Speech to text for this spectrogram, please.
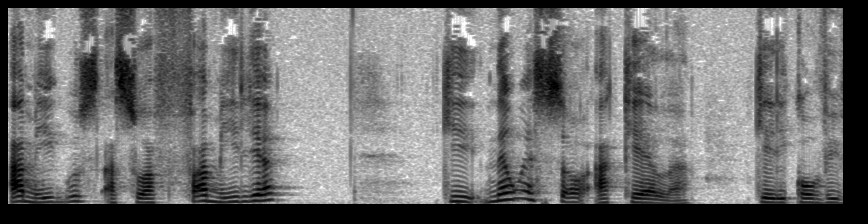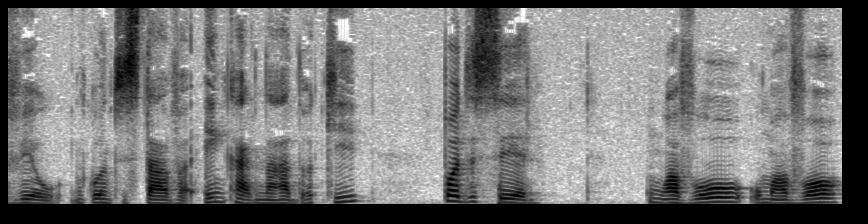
amigos, a sua família que não é só aquela que ele conviveu enquanto estava encarnado aqui, pode ser um avô, uma avó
